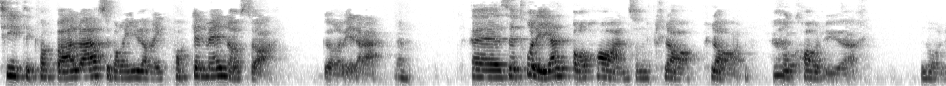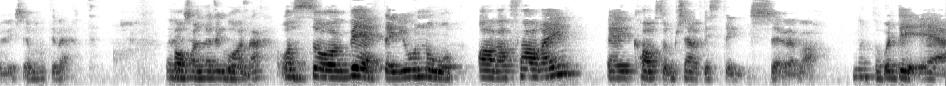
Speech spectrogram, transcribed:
ti til kvart på elleve, så bare gjør jeg pakken min, og så går jeg videre. Ja. Eh, Så jeg tror det hjelper å ha en sånn klar plan for hva du gjør når du ikke er motivert er for å holde det gående. Og så vet jeg jo nå av erfaring eh, hva som skjer hvis jeg ikke øver. Og det er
